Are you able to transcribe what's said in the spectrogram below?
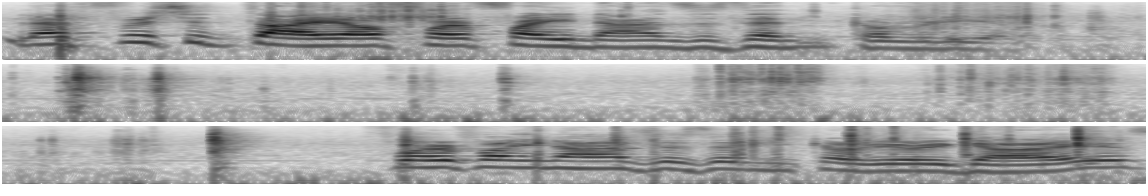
Let's proceed tayo for finances and career. For finances and career, guys.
